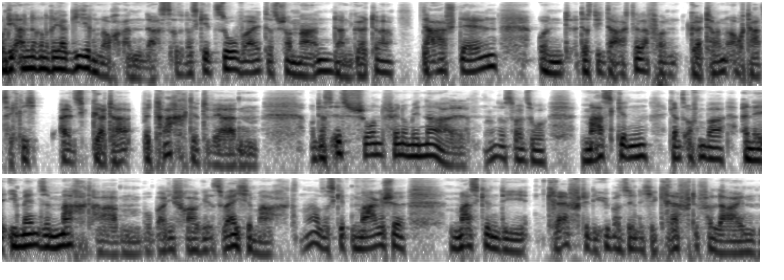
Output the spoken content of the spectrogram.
und die anderen reagieren auch anders. Also das geht so weit, dass Schamanen dann Götter darstellen und dass die Darsteller von Göttern auch tatsächlich als Götter betrachtet werden. Und das ist schon phänomenal, ne? dass also Masken ganz offenbar eine immense Macht haben, wobei die Frage ist, welche Macht. Ne? Also es gibt magische Masken, die Kräfte, die übersinnliche Kräfte verleihen,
